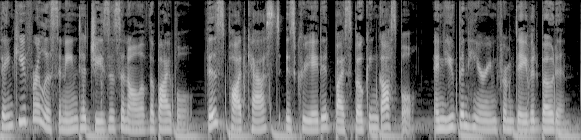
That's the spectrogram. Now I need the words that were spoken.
Thank you for listening to Jesus in All of the Bible. This podcast is created by Spoken Gospel, and you've been hearing from David Bowden.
